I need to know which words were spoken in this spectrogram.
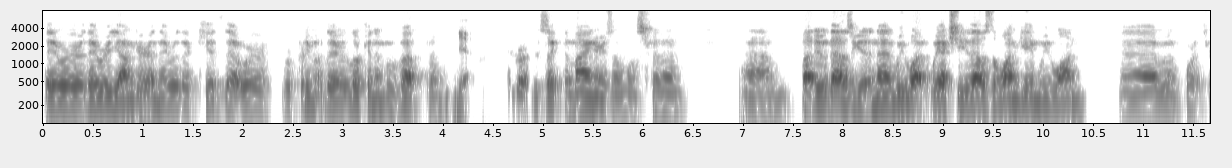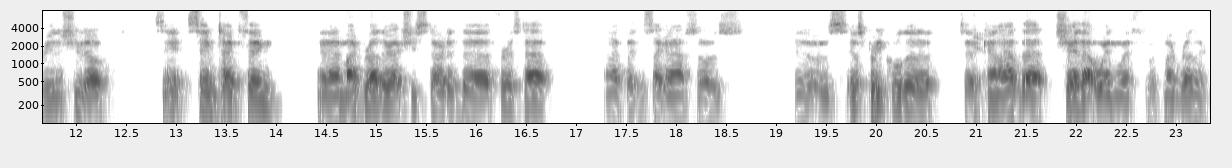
They were they were younger, and they were the kids that were were pretty much they're looking to move up, and Yeah. it's like the minors almost for them. Um, but it, that was a good, and then we we actually that was the one game we won. Uh, we won four three in a shootout. Same same type thing. Uh, my brother actually started the first half, and I played the second half. So it was it was it was pretty cool to to Yeah. kind of have that share that win with with my brother.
